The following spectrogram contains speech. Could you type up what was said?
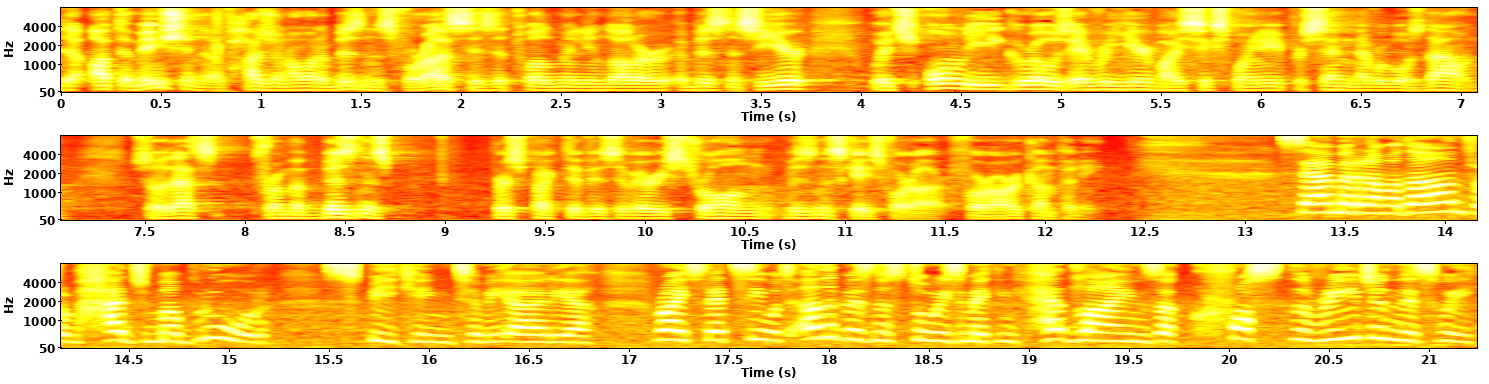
the automation of Hajj and Umrah business for us is a $12 million business a year, which only grows every year by 6.8%, never goes down. So that's, from a business perspective, is a very strong business case for our, for our company. Samir Ramadan from Hajj Mabrur speaking to me earlier. Right, let's see what other business stories are making headlines across the region this week.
